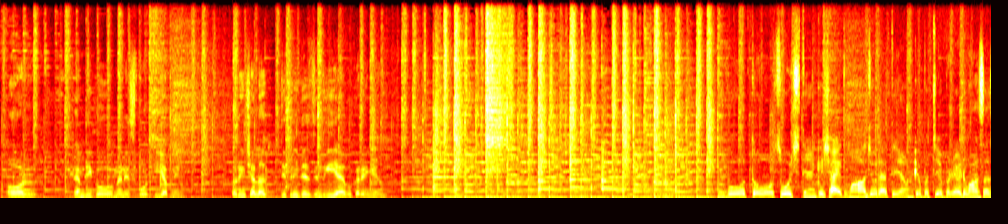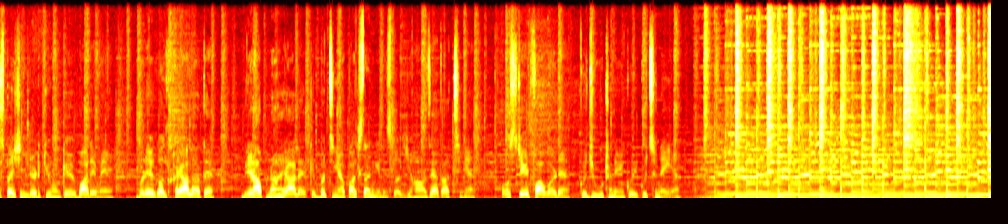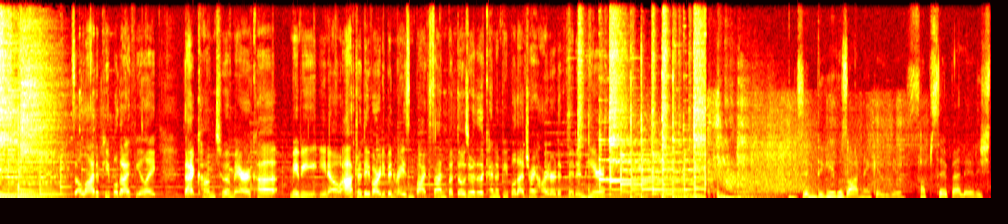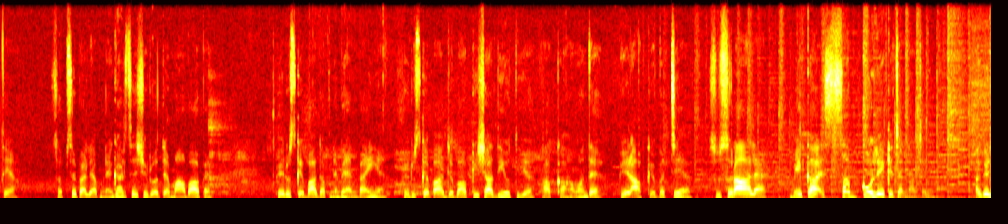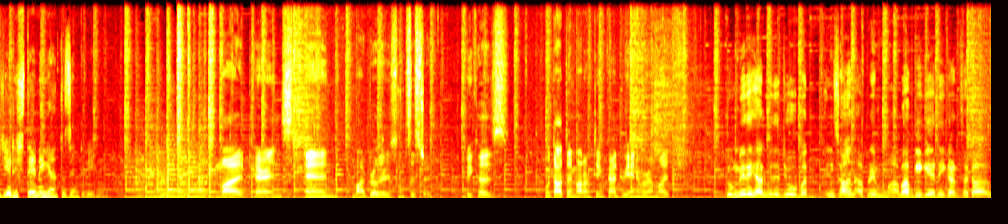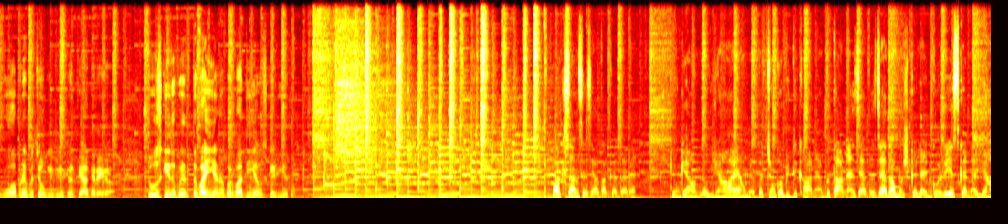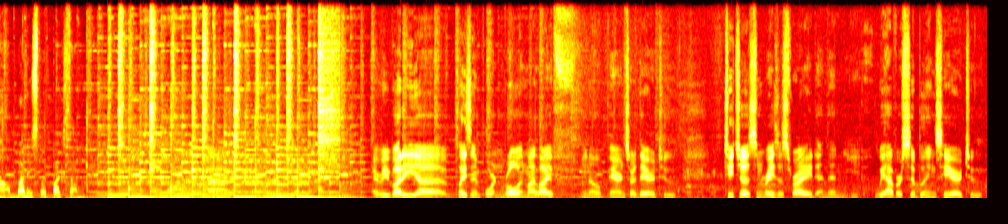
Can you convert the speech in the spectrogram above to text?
اور فیملی کو میں نے سپورٹ کی اپنی۔ اور انشاءاللہ جتنی دیر زندگی ہے، وہ کریں گے ہم۔ وہ تو سوچتے ہیں کہ شاید وہاں جو رہتے ہیں، ان کے بچے بڑے ایڈوانس ہیں اسپیشلی لڑکیوں کے بارے میں بڑے غلط خیالات ہیں۔ میرا اپنا خیال ہے کہ بچیاں پاکستان کی نسبت یہاں زیادہ اچھی ہیں اور اسٹریٹ فارورڈ ہیں۔ کوئی جھوٹ نہیں، کوئی کچھ نہیں ہے۔ Lot of people that I feel like that come to America, maybe, you know, after they've already been raised in Pakistan, but those are the kind of people that try harder to fit in here. زندگی گزارنے کے لیے سب سے پہلے رشتے ہیں۔ سب سے پہلے اپنے گھر سے شروع ہوتے ہیں ماں باپ ہیں۔ پھر اس کے بعد اپنے بہن بھائی ہیں۔ پھر اس کے بعد جب آپ کی شادی ہوتی ہے آپ کا ہمند ہے۔ پھر آپ کے بچے ہیں سسرال ہے میکا ہے سب کو لے کے چلنا چاہیے۔ اگر یہ رشتے نہیں ہیں تو زندگی نہیں ہے۔ My parents and my brothers and sister because without them I don't think I'd be anywhere in life. تو میرے خیال میں تو جو انسان اپنے ماں باپ کی کیئر نہیں کر سکا وہ اپنے بچوں کی بھی پھر کیا کرے گا؟ تو اس کی تو پھر تباہی ہے نا بربادی ہے اس کے لیے تو۔ پاکستان سے زیادہ قدر ہے۔ کیونکہ ہم لوگ یہاں ہیں ہمیں بچوں کو بھی دکھانا ہے بتانا ہے زیادہ زیادہ مشکل ہے ان کو ریز کرنا یہاں بنسبت پاکستان میں Everybody uh, plays an important role in my life. You know, parents are there to teach us and raise us right, and then y- we have our siblings here to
